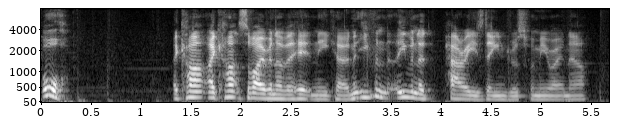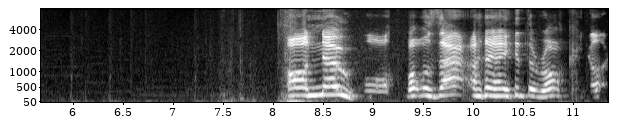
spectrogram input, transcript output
Oh, I can't. I can't survive another hit, Nico. And even even a parry is dangerous for me right now. Oh no! Oh, What was that? I hit the rock. got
